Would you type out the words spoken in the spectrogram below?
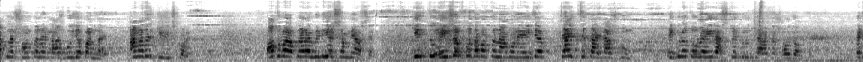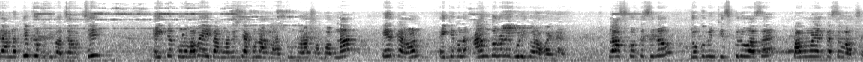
আপনার সন্তানের লাশ বুঝে পান নাই, আমাদের কি রিচ করেন? অথবা আপনারা মিডিয়ার সামনে আসেন কিন্তু এইসব কথাবার্তা না বলে, এই যে চাইছে তাই লাশ গুম এগুলো তো হলো এই রাষ্ট্রের বিরুদ্ধে আর একটা ষড়যন্ত্র। এটা আমরা তীব্র প্রতিবাদ জানাচ্ছি। এইটা কোনোভাবে এই বাংলাদেশে এখন আর লাশগুম করা সম্ভব না। এর কারণ এইটা কোনো আন্দোলনে গুলি করা হয় নাই। ক্লাস করতেছিল ডকুমেন্ট স্কুলেও আছে, বাবা মায়ের কাছেও আছে।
